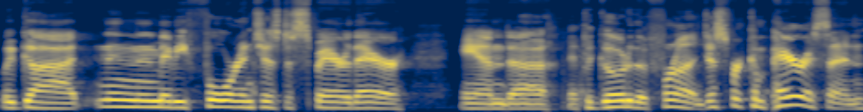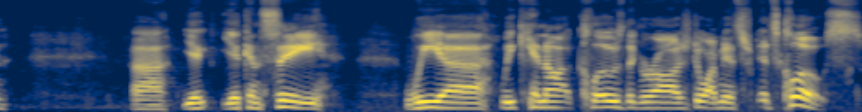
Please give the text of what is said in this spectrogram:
We've got mm, maybe four inches to spare there. And uh, if we go to the front, just for comparison, uh, you, you can see we, uh, we cannot close the garage door. I mean, it's, it's close,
